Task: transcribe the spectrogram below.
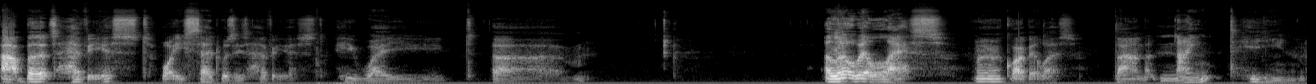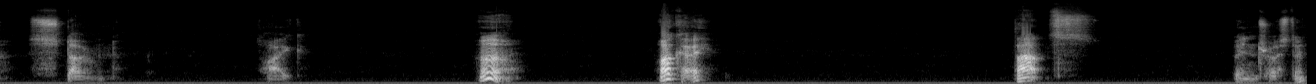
At Bert's heaviest, what he said was his heaviest. He weighed um, a little bit less, uh, quite a bit less than 19 stone. Like Huh. Okay. That's interesting.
